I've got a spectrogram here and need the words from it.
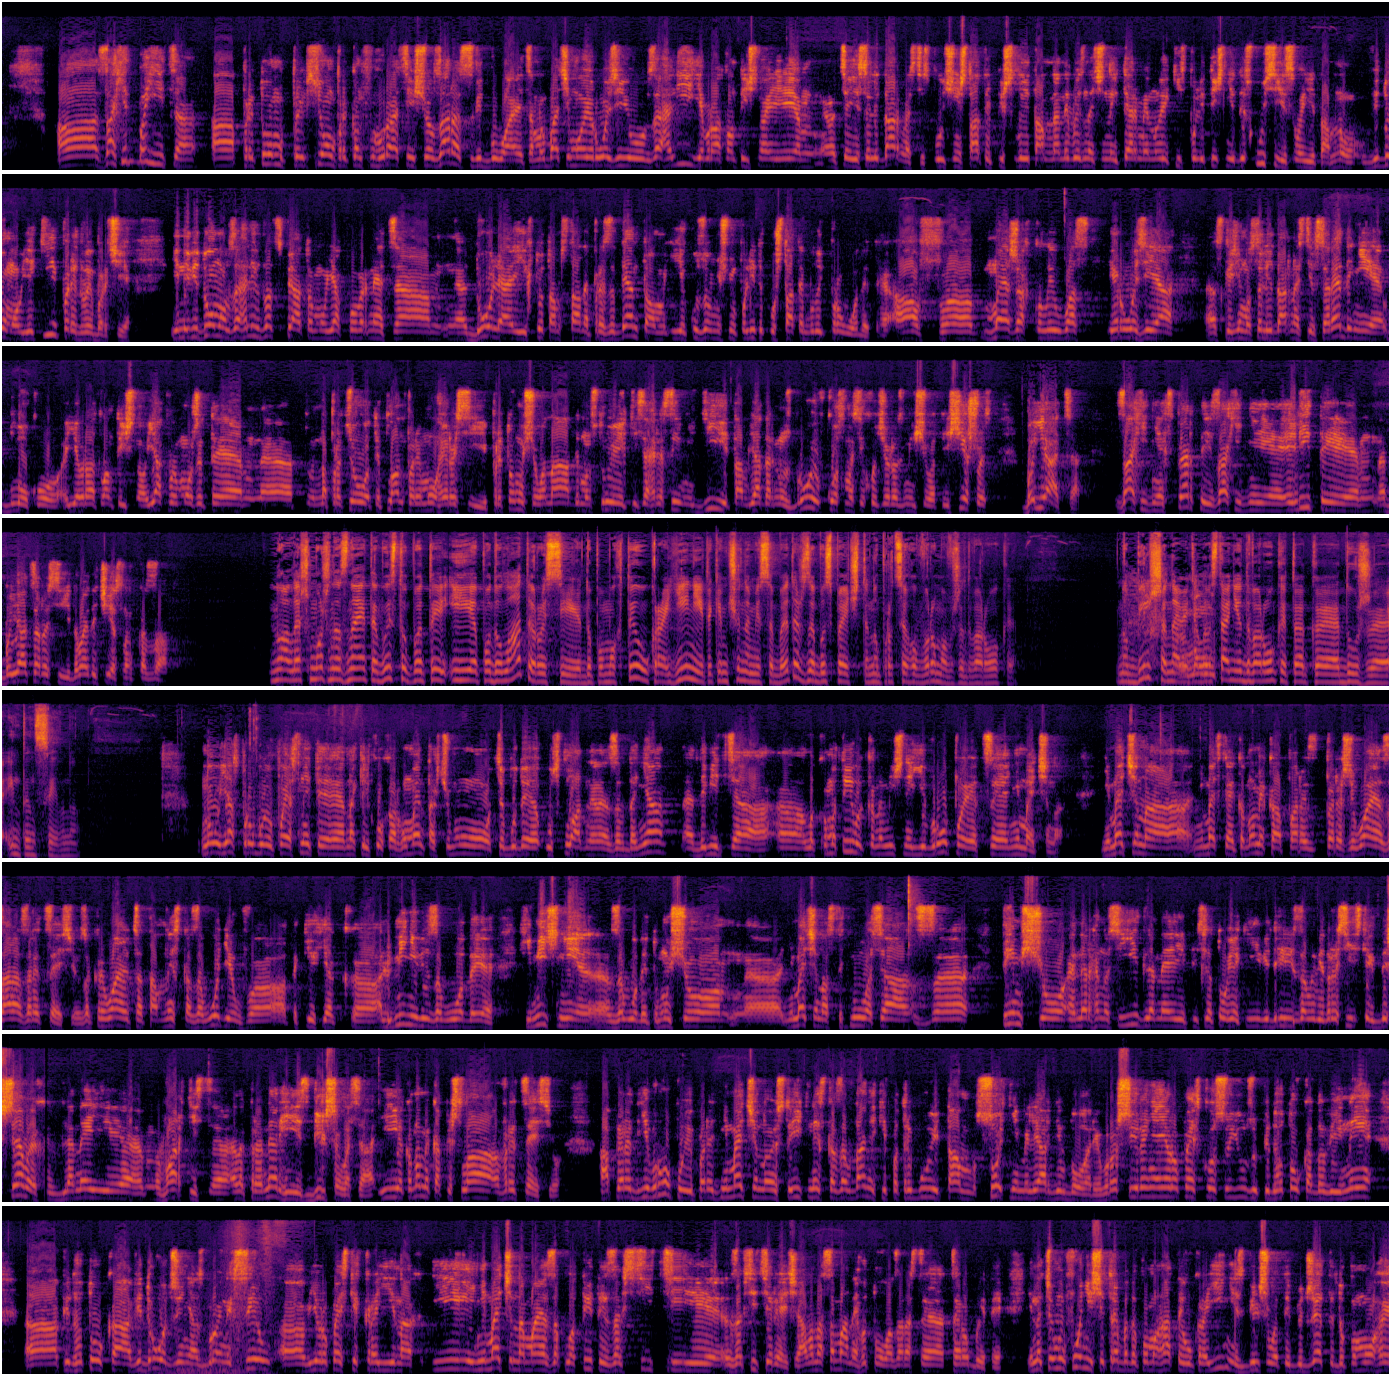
А захід боїться. А при тому, при всьому, при конфігурації, що зараз відбувається, ми бачимо ерозію взагалі євроатлантичної ем, цієї солідарності. Сполучені Штати пішли там на невизначений термін у якісь політичні дискусії свої. Там ну відомо в які передвиборчі, і невідомо взагалі в 25-му, як повернеться доля і хто там стане президентом, і яку зовнішню політику штати будуть проводити. А в е, межах, коли у вас ерозія е, скажімо, солідарності всередині блоку євроатлантичного, як ви можете е, напрацьовувати план перемоги Росії, при тому, що вона демонструє якісь агресивні дії, там ядерну зброю в космосі хоче розміщувати, ще щось бояться західні експерти і західні еліти бояться Росії. Давайте чесно казати. Ну але ж можна, знаєте, виступити і подолати Росію, допомогти Україні і таким чином і себе теж забезпечити. Ну про це говоримо вже два роки. Ну більше навіть, але Ну, останні два роки так е, дуже інтенсивно. Ну я спробую пояснити на кількох аргументах, чому це буде ускладнене завдання. Е, Дивіться, е, локомотив економічної Європи це Німеччина. Німеччина, німецька економіка переживає зараз рецесію. Закриваються там низка заводів, таких як алюмінієві заводи, хімічні заводи, тому що Німеччина стикнулася з тим, що енергоносії для неї після того, як її відрізали від російських дешевих, для неї е, вартість е, електроенергії збільшилася, і економіка пішла в рецесію. А перед Європою, перед Німеччиною стоїть низка завдань, які потребують там сотні мільярдів доларів. Розширення Європейського союзу, підготовка до війни, е, підготовка відродження збройних сил в європейських країнах. І Німеччина має заплатити за всі ці за всі ці речі. А вона сама не готова зараз це, це робити. І на цьому фоні ще треба допомагати Україні, збільшувати бюджети допомоги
